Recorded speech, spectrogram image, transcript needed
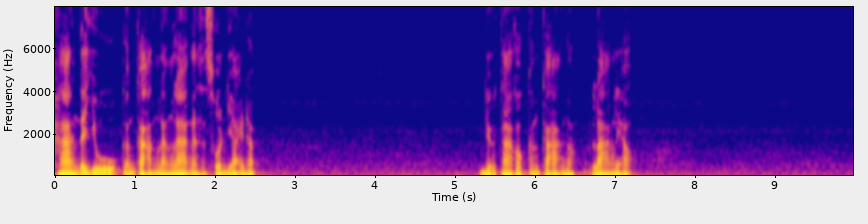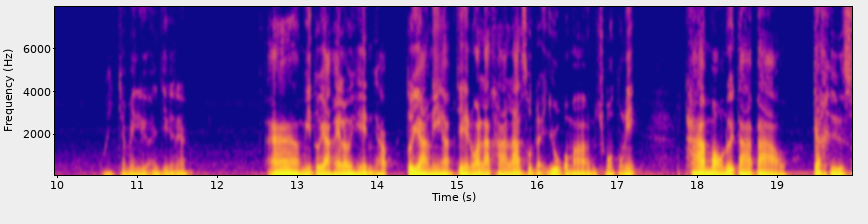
ข้างจะอยู่กลางๆ ล่างๆ กันซะส่วนใหญ่นะครับ เดลต้าก็กลางๆ เนาะล่างแล้วอุ๊ยจะไม่เหลือจริงๆนเนี้ยอ่า มีตัวอย่างให้เราเห็นครับ ตัวอย่างนี้ครับ จะเห็นว่าราคาล่าสุดอยู่ประมาณช่วงตรงนี้ ถ้ามองด้วยตาเปล่า ก็คือโซ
